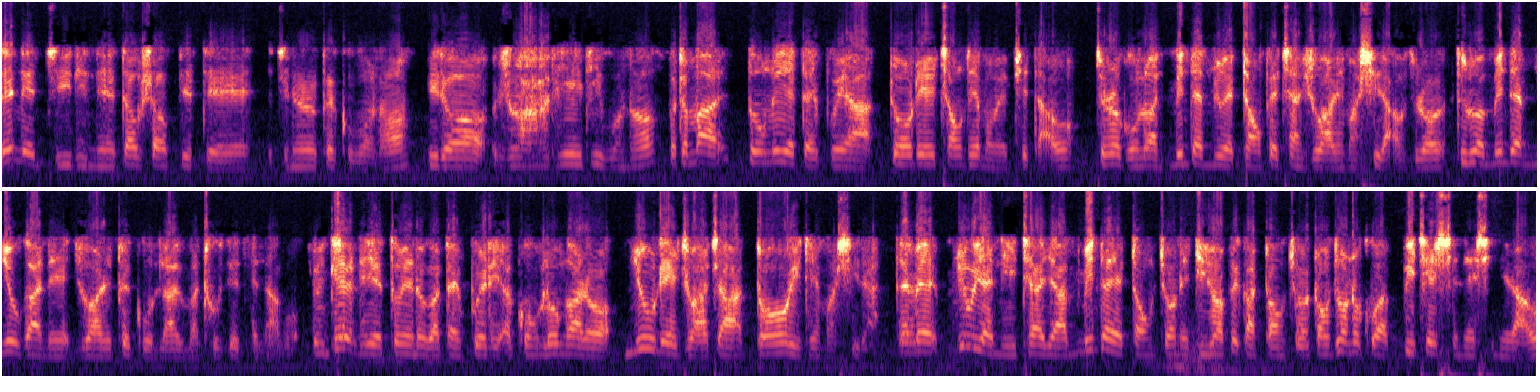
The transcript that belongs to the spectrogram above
လက်နဲ့ကြီးတွေနဲ့တောက်လျှောက်ပစ်တယ်ကျွန်တော်တို့ဘက်ကပေါ့နော်ပြီးတော့ရွာလေးအထိပေါ့နော်ပထမ3ရက်တိုက်ပွဲကတော်တဲ့ချောင်းထဲမှာပဲဖြစ်တာ哦ကျွန်တော်ကတော့မင်းတပ်မြို့ရဲ့တောင်ဘက်ခြမ်းရွာတွေမှာရှိတာအောင်ဆိုတော့သူတို့မင်းတပ်မြို့ကနေရွာတွေဘက်ကိုလာပြီးမှထိုးစစ်ဆင်တာပေါ့ကျွန်တော်ရဲ့3ရက်တော့ကတိုက်ပွဲတွေအကုန်လုံးကတော့မြို့နဲ့ရွာကြားတောတွေထဲမှာရှိတာဒါပေမဲ့မြို့ရဲ့နေချာရမင်းတပ်ရဲ့တောင်ကျောနဲ့ဒီရွာဘက်ကတောင်ကျောတောင်ကျောတော့ကပေးချင်းရှင်နေရှိနေတာ哦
